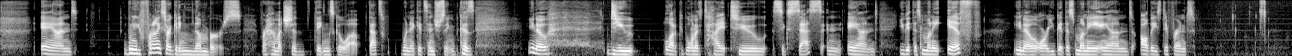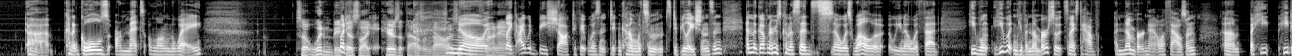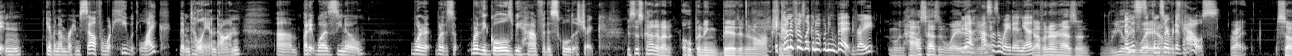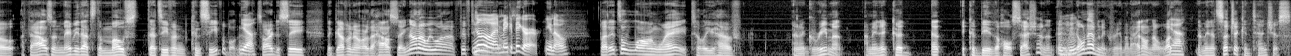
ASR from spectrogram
And when you finally start getting numbers for how much should things go up, that's when it gets interesting because you know, do you a lot of people want to tie it to success and and you get this money if you know or you get this money and all these different uh, kind of goals are met along the way So it wouldn't be But it- just like here's a thousand dollars. No, it- like I would be shocked if it wasn't didn't come with some stipulations, and and the governor has kind of said so as well. uh, You know, with that he won't he wouldn't give a number, so it's nice to have a number now, a thousand. Um, but he he didn't give a number himself or what he would like them to land on. Um, but it was you know what are, what are the what are the goals we have for the school district? Is this kind of an opening bid in an auction? It kind of feels like an opening bid, right? I mean, the House hasn't weighed Yeah, in House yet. hasn't weighed in yet, Governor hasn't really. and this is a on conservative house. Right. So a thousand, maybe that's the most that's even conceivable. Now. Yeah. It's hard to see the governor or the House saying, "No, no, we want a fifteen. No, I'd make it bigger. You know, But it's a long way till you have an agreement. I mean, it could it, it could be the whole session, and, and you don't have an agreement. I don't know what. Mm-hmm. Yeah. I mean, it's such a contentious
